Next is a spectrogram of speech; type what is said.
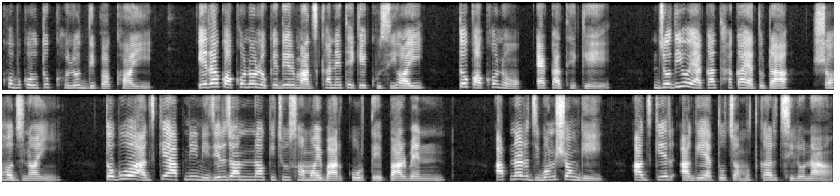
খুব কৌতুক হলোদ্দীপক হয়। এরা কখনো লোকেদের মাঝখানে থেকে খুশি হয়, তো কখনো একা থেকে। যদিও একা থাকা এতটা সহজ নয়। তবুও আজকে আপনি নিজের জন্য কিছু সময় বার করতে পারবেন। আপনার জীবনসঙ্গী আজকের আগে এত চমৎকার ছিল না।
